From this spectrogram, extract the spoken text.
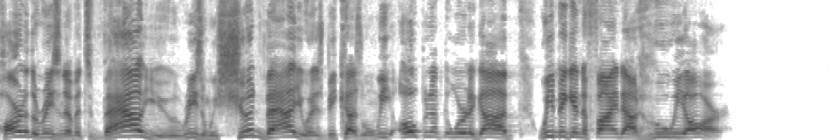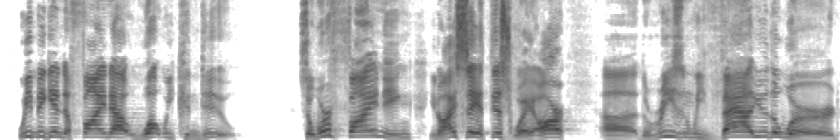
part of the reason of its value, the reason we should value it, is because when we open up the Word of God, we begin to find out who we are. We begin to find out what we can do. So we're finding, you know, I say it this way: our uh, the reason we value the Word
